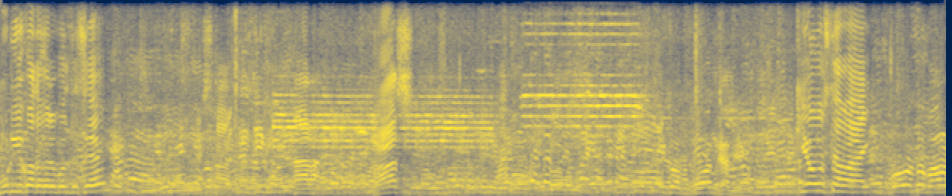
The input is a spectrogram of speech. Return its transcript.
মুরগি কত করে বলতেছে? আর হাঁস? খালি কি অবস্থা ভাই? অবস্থা ভালো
